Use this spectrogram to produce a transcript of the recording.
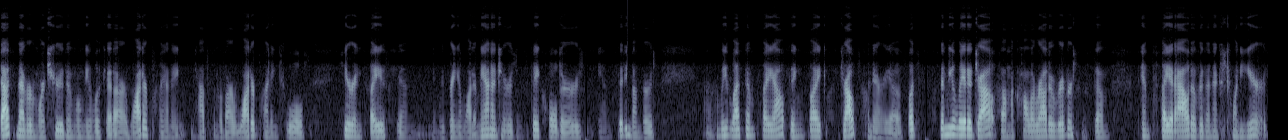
That's never more true than when we look at our water planning and have some of our water planning tools here in place and, and we bring in water managers and stakeholders and city members. And we let them play out things like drought scenarios. Let's simulate a drought on the Colorado River system and play it out over the next 20 years.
